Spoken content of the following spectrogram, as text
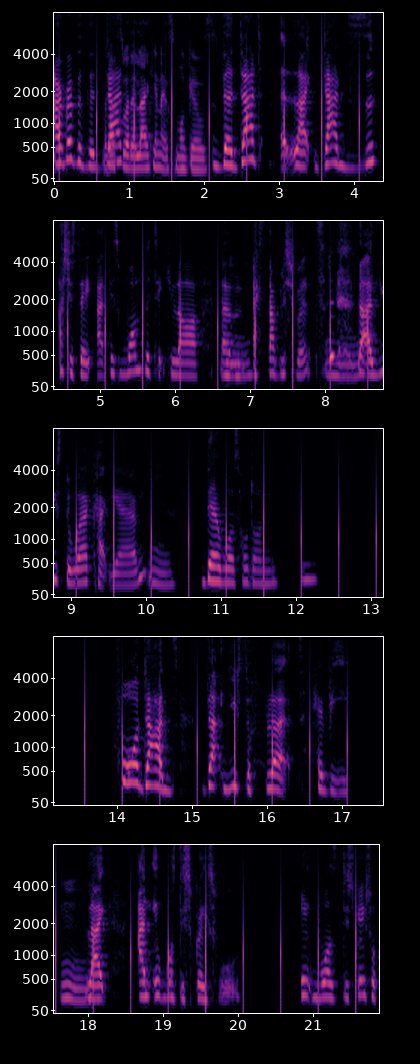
I remember the But dad. that's what they're like, in it, small girls. the dad, uh, like dads, I should say, at this one particular um establishment that I used to work at. Yeah, there was hold on, mm, four dads that used to flirt heavy, Mm. like, and it was disgraceful. It was disgraceful.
